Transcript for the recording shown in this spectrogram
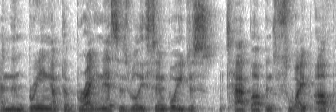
and then bringing up the brightness is really simple. You just tap up and swipe up,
